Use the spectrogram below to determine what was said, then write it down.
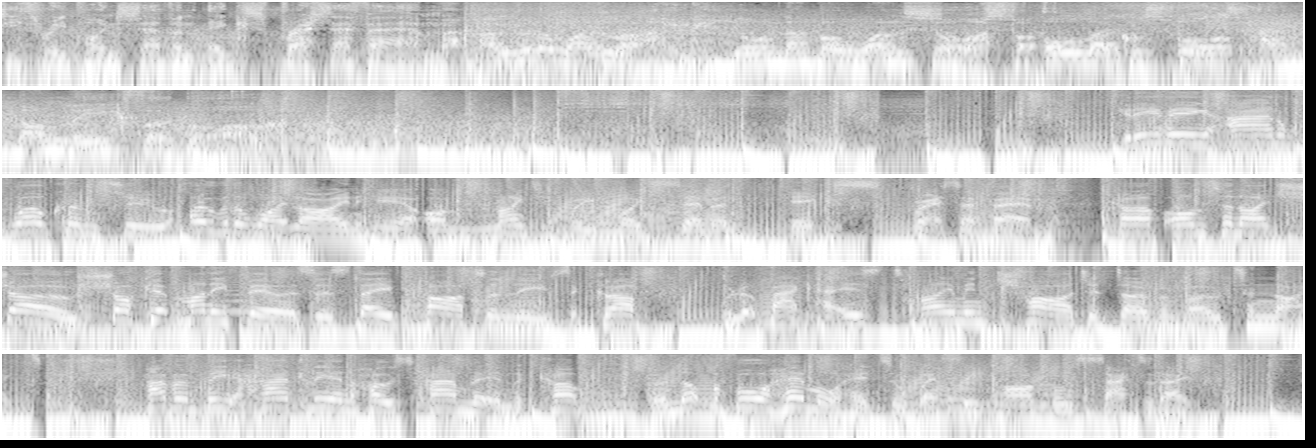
93.7 Express FM. Over the White Line, your number one source for all local sports and non league football. Good evening and welcome to Over the White Line here on 93.7 Express FM. Up on tonight's show, shock at Moneyfields as Dave Carter leaves the club. We look back at his time in charge at Dover Road tonight. Havant beat Hadley and host Hamlet in the Cup, but not before Hemel head to Westleigh Park on Saturday.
